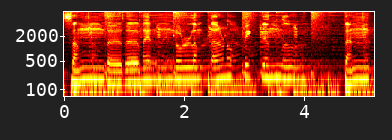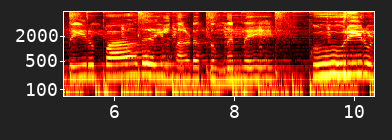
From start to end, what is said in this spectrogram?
സന്തതമെന്നുള്ളം തണുപ്പിക്കുന്നു. തൻ തിരുപ്പാതയിൽ നടത്തുന്നെന്നെ. കൂരിരുൾ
